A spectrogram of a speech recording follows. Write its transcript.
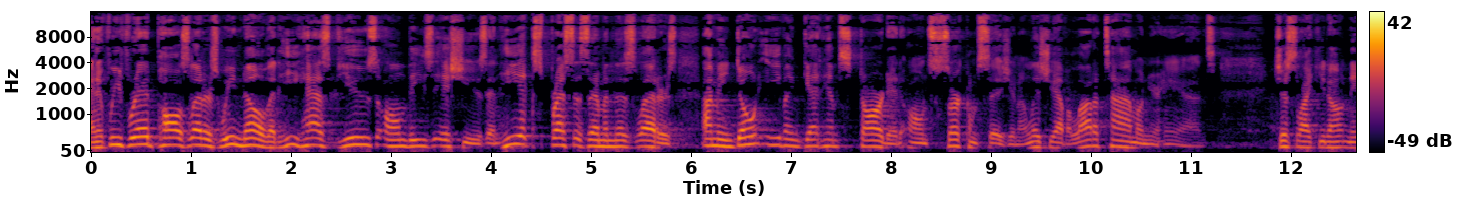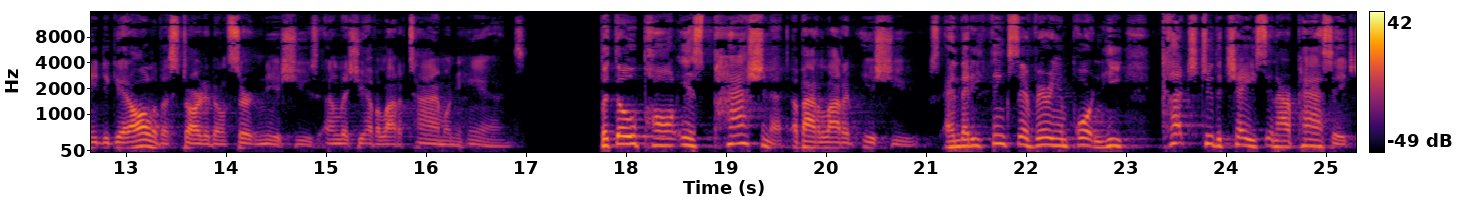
And if we've read Paul's letters, we know that he has views on these issues and he expresses them in his letters. I mean, don't even get him started on circumcision unless you have a lot of time on your hands. Just like you don't need to get all of us started on certain issues unless you have a lot of time on your hands. But though Paul is passionate about a lot of issues and that he thinks they're very important, he cuts to the chase in our passage.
